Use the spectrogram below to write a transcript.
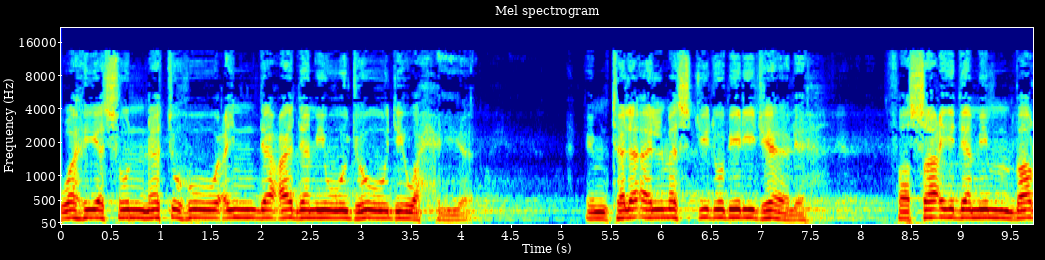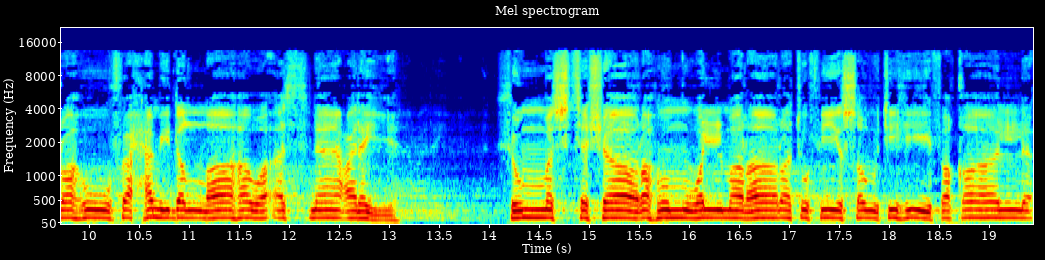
وهي سنته عند عدم وجود وحي. امتلأ المسجد برجاله فصعد منبره فحمد الله وأثنى عليه. ثم استشارهم والمرارة في صوته فقال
